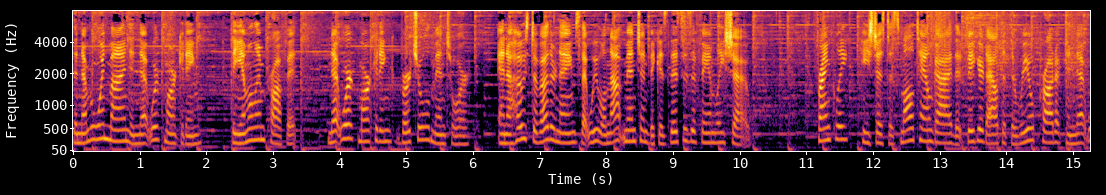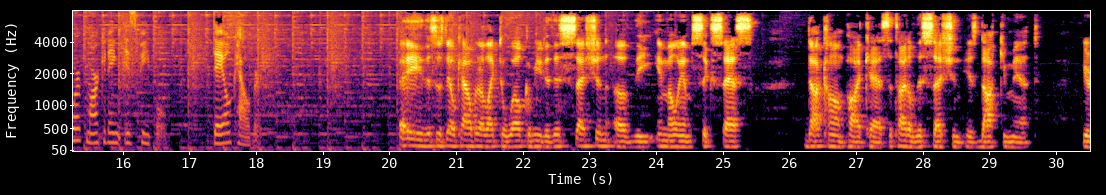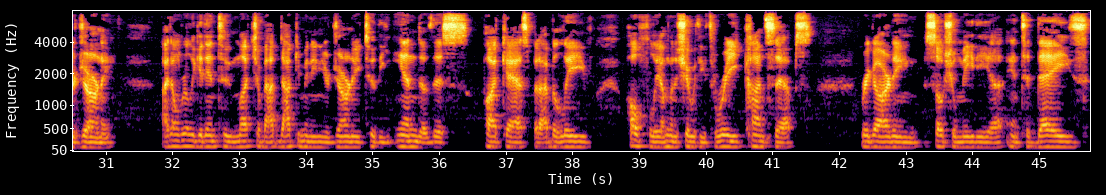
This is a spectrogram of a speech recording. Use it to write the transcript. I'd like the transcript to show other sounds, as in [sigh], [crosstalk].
the number one mind in network marketing, the MLM Profit, network marketing virtual mentor, and a host of other names that we will not mention because this is a family show. Frankly, he's just a small town guy that figured out that the real product in network marketing is people. Dale Calvert. Hey, this is Dale Calvert. I'd like to welcome you to this session of the MLM Success.com podcast. The title of this session is Document your journey. I don't really get into much about documenting your journey to the end of this podcast, but I believe hopefully I'm going to share with you three concepts regarding social media in today's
